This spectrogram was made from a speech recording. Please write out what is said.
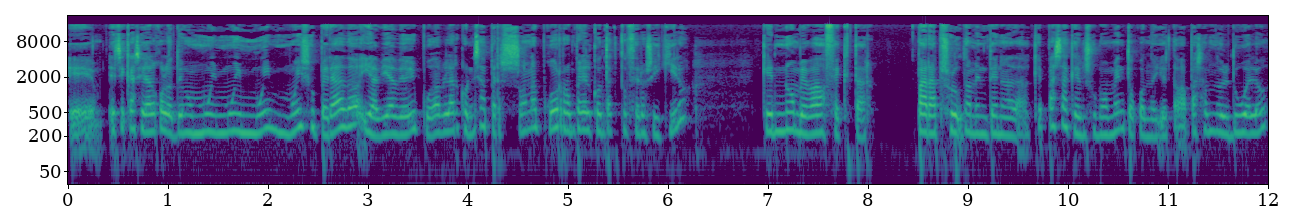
eh, ese casi algo lo tengo muy, muy, muy, muy superado y a día de hoy puedo hablar con esa persona, puedo romper el contacto cero si quiero, que no me va a afectar para absolutamente nada. ¿Qué pasa? Que en su momento, cuando yo estaba pasando el duelo,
